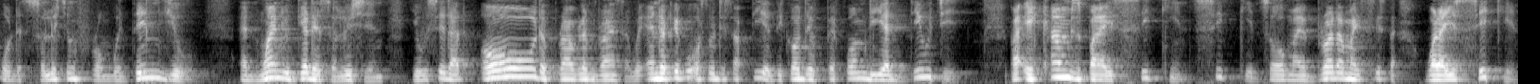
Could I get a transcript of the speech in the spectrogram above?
for the solution from within you. And when you get a solution, you will see that all the problem runs away, and the people also disappear because they've performed their duty. But it comes by seeking, seeking. So, my brother, my sister, what are you seeking?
